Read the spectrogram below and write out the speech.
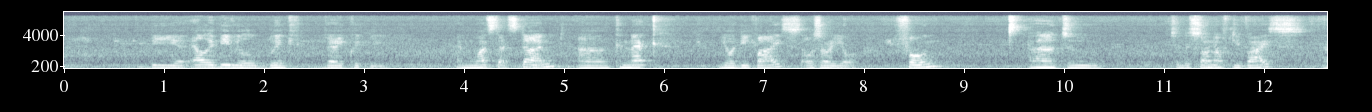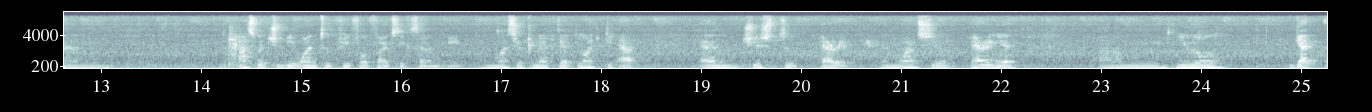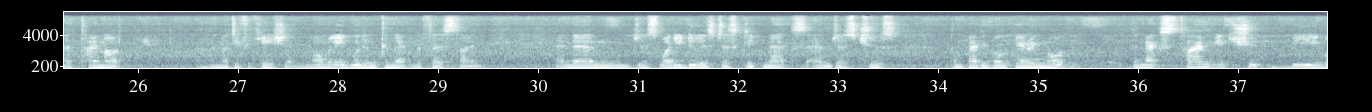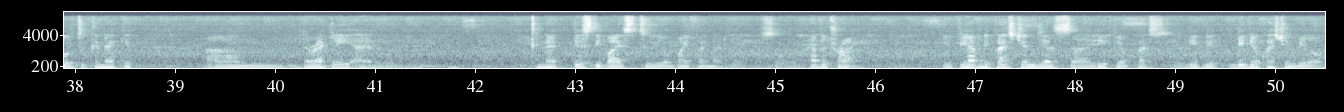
the uh, LED will blink very quickly. And once that's done uh, connect your device or sorry your phone uh, to to the Sonoff device and the password should be 12345678 and once you're connected launch the app and choose to pair it. And once you're pairing it um, you will get a timeout uh, notification. Normally it wouldn't connect the first time. And then just what you do is just click next and just choose compatible pairing mode. The next time it should be able to connect it um, directly. And connect this device to your Wi-Fi network. So have a try. If you have any question just uh, leave your quest leave, it, leave your question below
